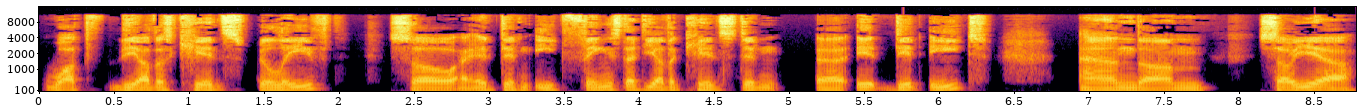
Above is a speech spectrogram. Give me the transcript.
what the other kids believed. So I didn't eat things that the other kids didn't, uh, it did eat. And, um, so yeah,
